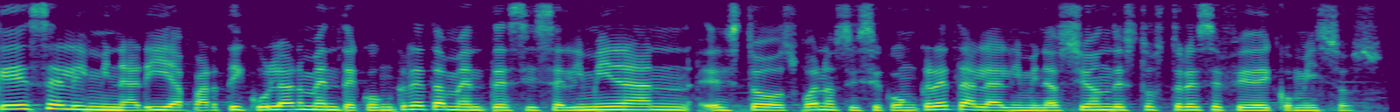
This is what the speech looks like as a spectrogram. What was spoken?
¿qué se eliminaría particularmente, concretamente, si se eliminan estos, bueno, si se concreta la eliminación de estos 13 fideicomisos?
